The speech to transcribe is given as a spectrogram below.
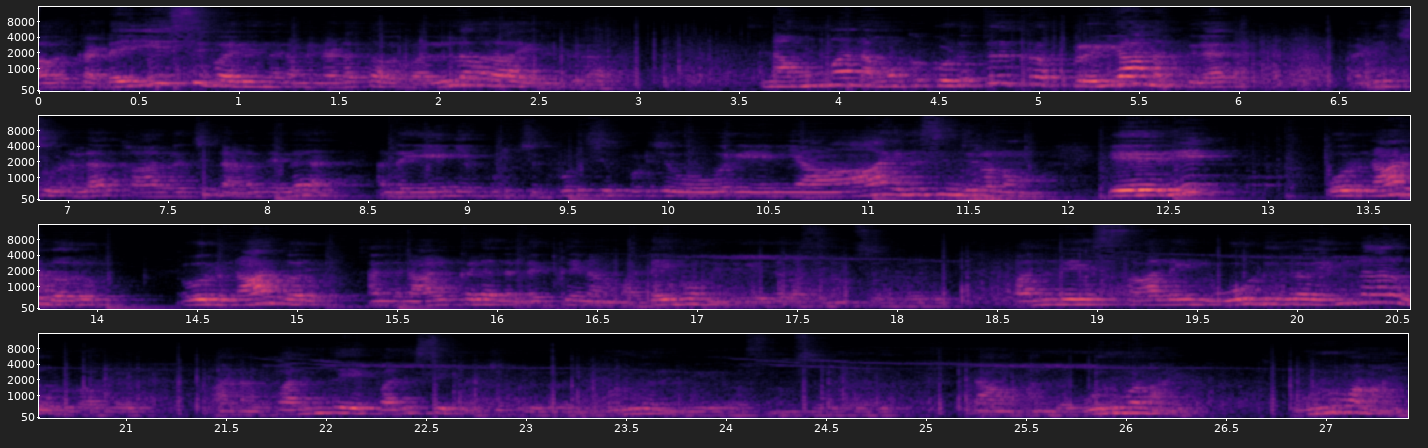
அவர் கடைசி வரைந்த நம்மை நடத்த அவர் வல்லவரா இருக்கிறார். நம்ம நமக்கு கொடுத்திருக்கிற பிரயாணத்துல அடிச்சுடல கால் வச்சு நடந்துன்னு அந்த ஏணியை பிடிச்சி பிடிச்சி பிடிச்சி ஒவ்வொரு ஏணியா என்ன செஞ்சிடணும். ஏறி ஒரு நாள் வரும். ஒரு நாள் வரும். அந்த நாட்கள் அந்த லெக்கை நாம் அடைவோம் என்று வேதவசனம் சொல்றது பந்தய சாலையில் ஓடுகிற எல்லாரும் ஓடுவார்கள். ஆனால் பந்தய பரிசை பெற்றுக் கொள்கிற ஒருவன் அந்த ஒருவனாய் ஒருவனாய்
